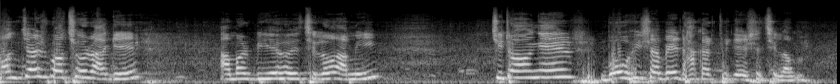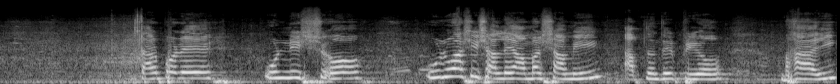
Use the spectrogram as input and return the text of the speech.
পঞ্চাশ বছর আগে আমার বিয়ে হয়েছিল, আমি চিটংয়ের বউ হিসাবে ঢাকার থেকে এসেছিলাম। তারপরে উনিশশো উনআশি সালে আমার স্বামী, আপনাদের প্রিয় ভাই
